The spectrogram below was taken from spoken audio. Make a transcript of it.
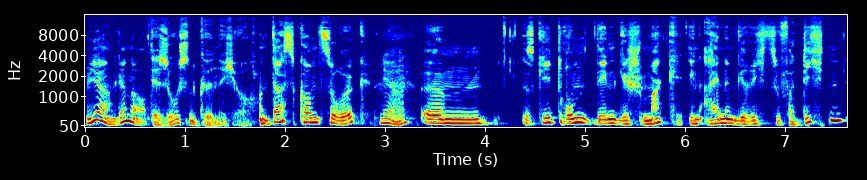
Ja, genau. Der Soßenkönig auch. Und das kommt zurück. Ja. Ähm, es geht darum, den Geschmack in einem Gericht zu verdichten,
